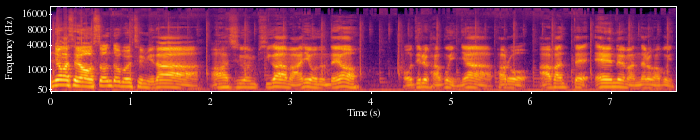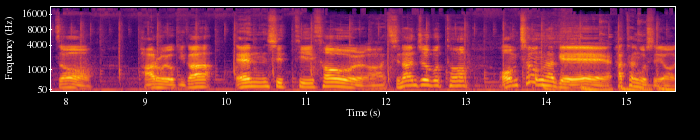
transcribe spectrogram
안녕하세요 썬더볼트입니다. 아 지금 비가 많이 오는데요. 어디를 가고 있냐? 바로 아반떼 N을 만나러 가고 있죠. 바로 여기가 NCT 서울. 아 지난주부터 엄청나게 핫한 곳이에요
